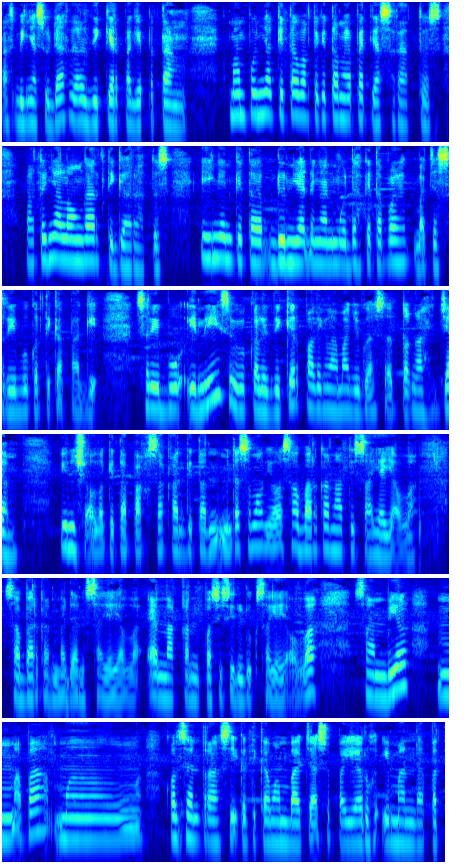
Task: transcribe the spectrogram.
tasbihnya sudah tinggal zikir pagi petang. Mampunya kita waktu kita mepet ya 100 waktunya longgar 300 ingin kita dunia dengan mudah kita boleh baca 1000 ketika pagi. 1000 ini 1000 kali zikir paling lama juga setengah jam. Insya Allah kita paksakan kita minta sama Allah ya Allah sabarkan hati saya ya Allah. Sabarkan badan saya ya Allah. Enakan posisi duduk saya ya Allah. Sambil mm, apa mengkonsentrasi ketika membaca supaya ruh iman dapat.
